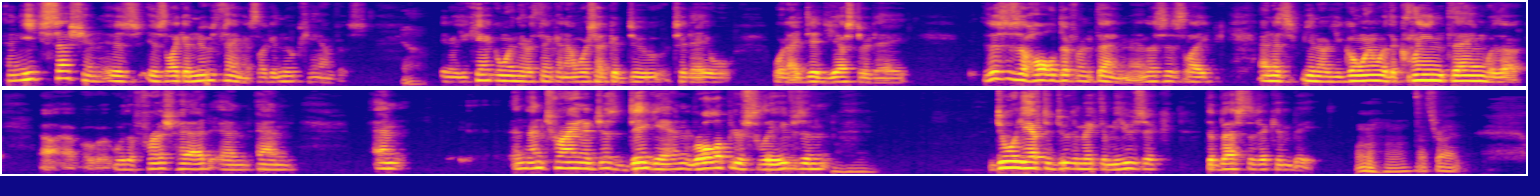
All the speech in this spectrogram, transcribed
and each session is is like a new thing. It's like a new canvas. Yeah. you know you can't go in there thinking i wish i could do today what i did yesterday. This is a whole different thing man. This is like and it's you know you go in with a clean thing with a uh, with a fresh head and and and and then trying to just dig in roll up your sleeves and do what you have to do to make the music the best that it can be Mm-hmm. That's right.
